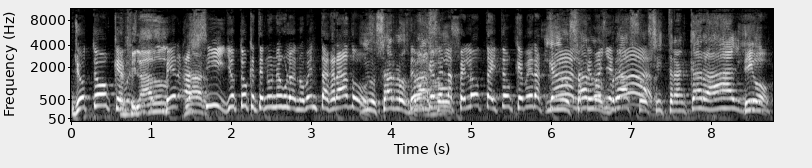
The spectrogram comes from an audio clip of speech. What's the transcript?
Yo tengo que Perfilado. ver Claro. así, yo tengo que tener un ángulo de 90 grados. Y usar los tengo que ver brazos. la pelota y tengo que ver acá Y lo usar que va a los llegar. brazos y trancar a alguien. Digo,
